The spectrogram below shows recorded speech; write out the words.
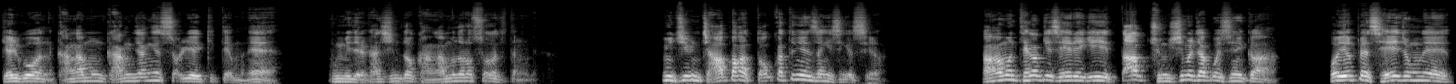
결국은 강화문 광장에 쏠려 있기 때문에 국민들의 관심도 강화문으로 쏟아졌던 겁니다. 지금 좌파가 똑같은 현상이 생겼어요. 강화문 태극기 세력이 딱 중심을 잡고 있으니까 그 옆에 세종로에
